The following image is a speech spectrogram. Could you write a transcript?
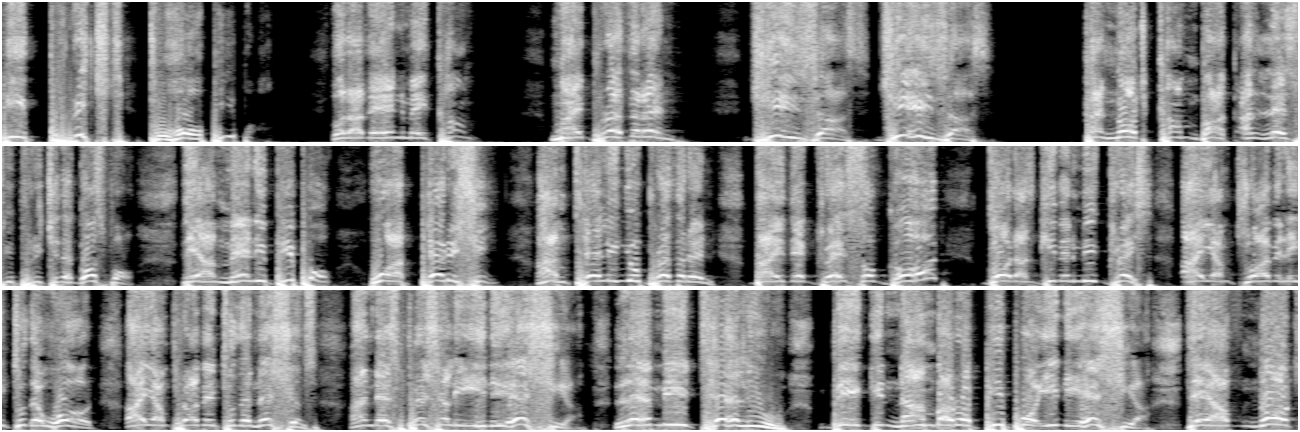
be preached to all people so that the end may come. My brethren, Jesus, Jesus cannot come back unless we preach the gospel. There are many people who are perishing. I'm telling you, brethren, by the grace of God, God has given me grace. I am traveling to the world. I am traveling to the nations and especially in Asia. Let me tell you, big number of people in Asia, they have not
